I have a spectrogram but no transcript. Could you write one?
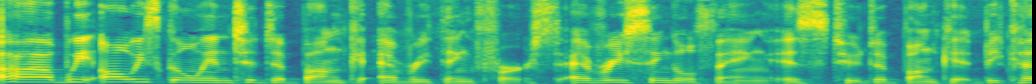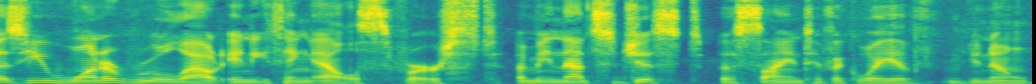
Uh, we always go in to debunk everything first. Every single thing is to debunk it because you want to rule out anything else first. I mean, that's just a scientific way of, you know,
